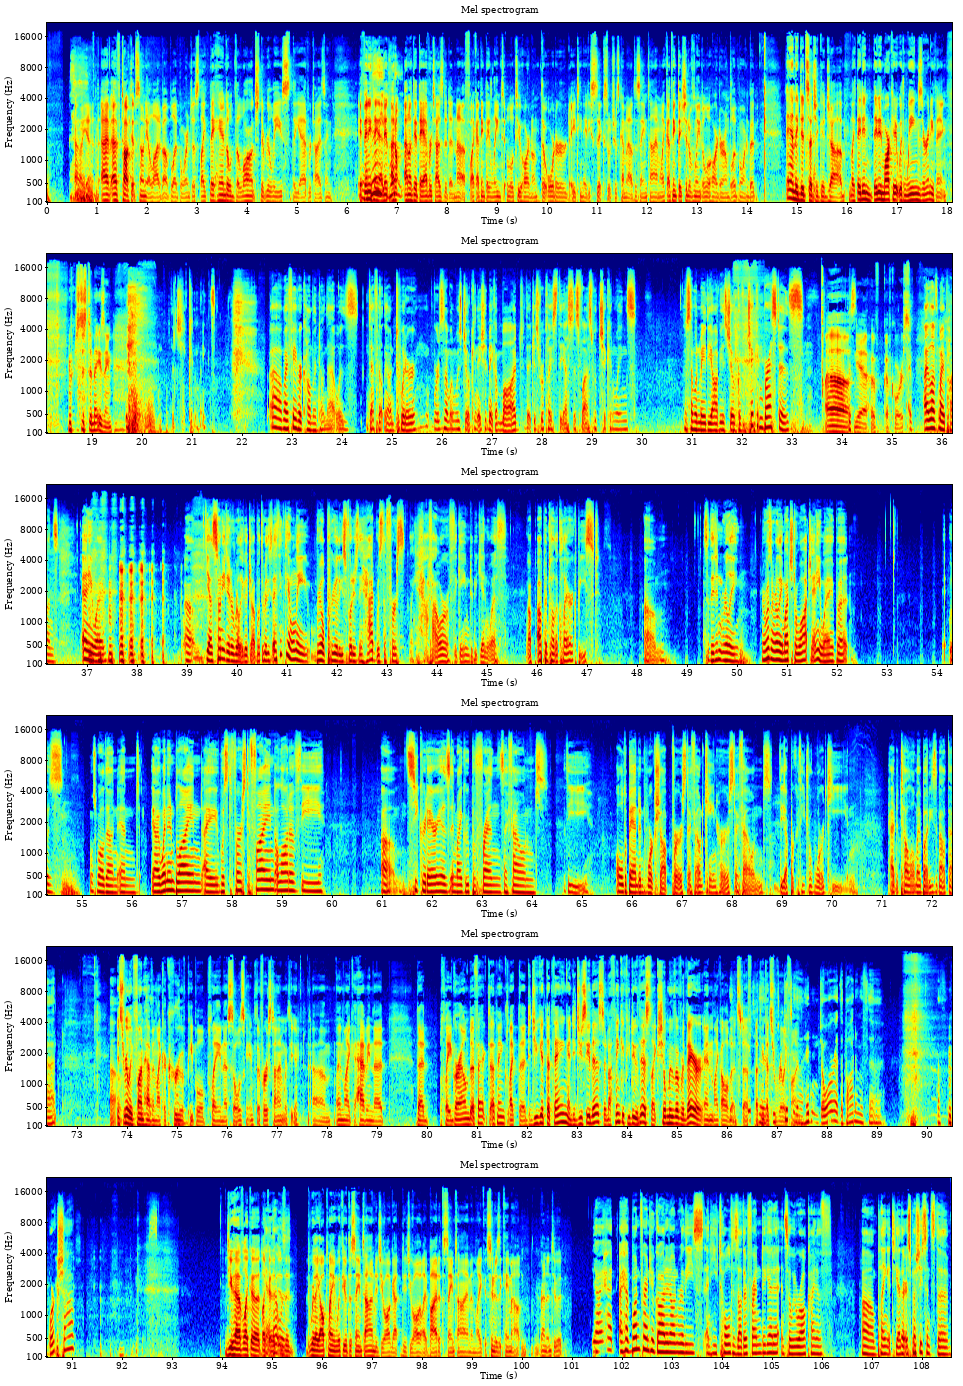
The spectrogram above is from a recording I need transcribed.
oh yeah I've, I've talked up Sony a lot about Bloodborne just like they handled the launch the release the advertising if anything I, really- didn't, I don't I don't think they advertised it enough like I think they leaned a little too hard on the Order 1886 which was coming out at the same time like I think they should have leaned a little harder on Bloodborne but man they did such a good job like they didn't they didn't market it with wings or anything it was just amazing the chicken wings. Uh, my favorite comment on that was definitely on Twitter, where someone was joking they should make a mod that just replaced the Estus flask with chicken wings. So someone made the obvious joke of chicken breastas. Uh yeah of, of course I, I love my puns. Anyway, um, yeah, Sony did a really good job with the release. I think the only real pre-release footage they had was the first like half hour of the game to begin with, up up until the cleric beast. Um, so they didn't really. There wasn't really much to watch anyway, but it was it was well done. And yeah, I went in blind. I was the first to find a lot of the um, secret areas in my group of friends. I found the old abandoned workshop first. I found Cainhurst. I found the Upper Cathedral Ward Key, and had to tell all my buddies about that. Um, it's really fun having like a crew of people playing a Souls game for the first time with you, um, and like having that that playground effect. I think like the did you get the thing and did you see this and I think if you do this like she'll move over there and like all of that stuff. I think that's really fun. hidden door at the bottom of the workshop. Do you have like a like Yeah, a is was- it were they all playing with you at the same time? Did you all got did you all like buy it at the same time and like as soon as it came out run into it? Yeah, I had I had one friend who got it on release, and he told his other friend to get it, and so we were all kind of um, playing it together. Especially since the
